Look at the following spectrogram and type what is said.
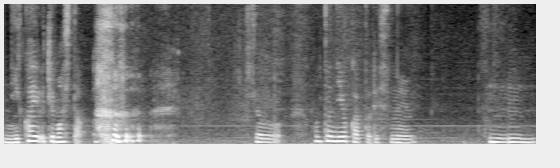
2回受けました。そう本当に良かったですね。うんうん。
